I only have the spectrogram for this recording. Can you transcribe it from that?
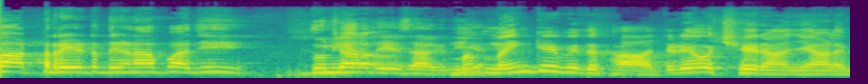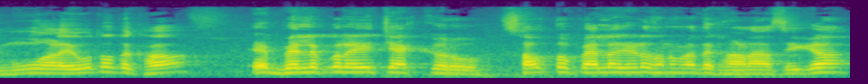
ਘੱਟ ਰੇਟ ਦੇਣਾ ਭਾਜੀ ਦੁਨੀਆ ਦੇ ਸਕਦੀ ਹੈ। ਮਹਿੰਗੇ ਵੀ ਦਿਖਾ ਜਿਹੜੇ ਉਹ ਸ਼ੇਰਾਂ ਜਿਹੇ ਵਾਲੇ ਮੂੰਹ ਵਾਲੇ ਉਹ ਤਾਂ ਦਿਖਾ। ਇਹ ਬਿਲਕੁਲ ਇਹ ਚੈੱਕ ਕਰੋ। ਸਭ ਤੋਂ ਪਹਿਲਾਂ ਜਿਹੜਾ ਤੁਹਾਨੂੰ ਮੈਂ ਦਿਖਾਣਾ ਸੀਗਾ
